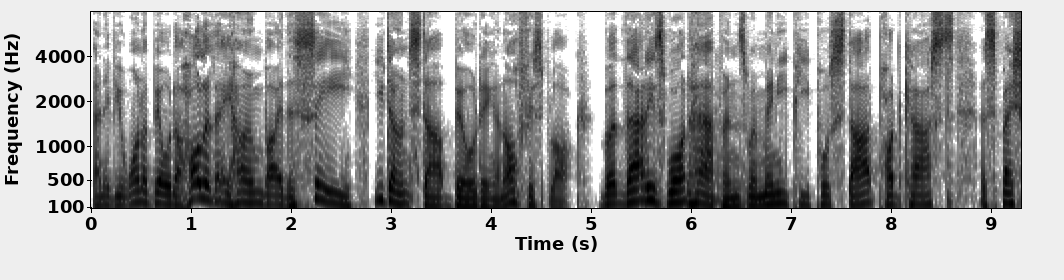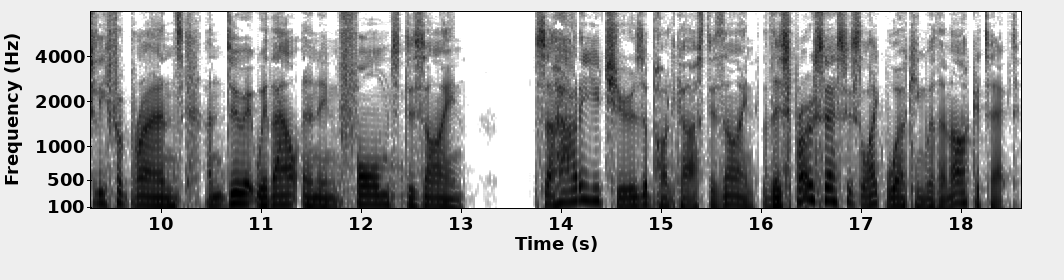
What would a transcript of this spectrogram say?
And if you want to build a holiday home by the sea, you don't start building an office block. But that is what happens when many people start podcasts, especially for brands, and do it without an informed design. So, how do you choose a podcast design? This process is like working with an architect.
